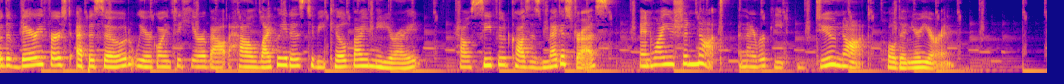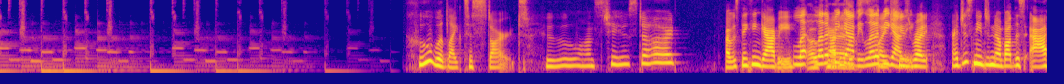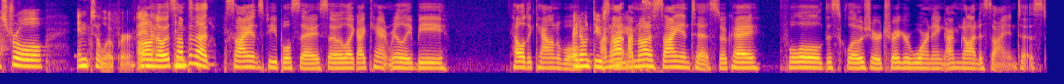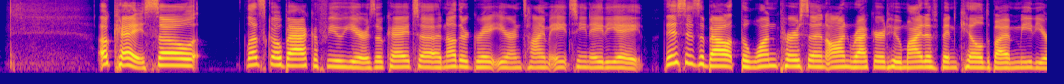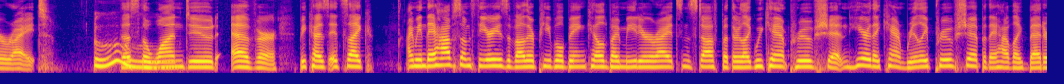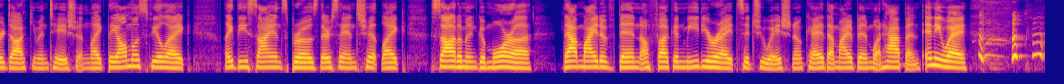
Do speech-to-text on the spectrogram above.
For the very first episode, we are going to hear about how likely it is to be killed by a meteorite, how seafood causes mega stress, and why you should not, and I repeat, do not hold in your urine. Who would like to start? Who wants to start? I was thinking Gabby. Let, let it be Gabby. Let it Like, be Gabby. She's ready. I just need to know about this astral interloper. I don't know. It's something that science people say, so like I can't really be held accountable. I don't do I'm not. I'm not a scientist. Okay. Full disclosure. Trigger warning. I'm not a scientist. Okay, so let's go back a few years. Okay, to another great year in time, 1888. This is about the one person on record who might have been killed by a meteorite. Ooh. That's the one dude ever. Because it's like, I mean, they have some theories of other people being killed by meteorites and stuff, but they're like, we can't prove shit. And here they can't really prove shit, but they have like better documentation. Like they almost feel like, like these science bros, they're saying shit like Sodom and Gomorrah. That might have been a fucking meteorite situation, okay? That might have been what happened. Anyway,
